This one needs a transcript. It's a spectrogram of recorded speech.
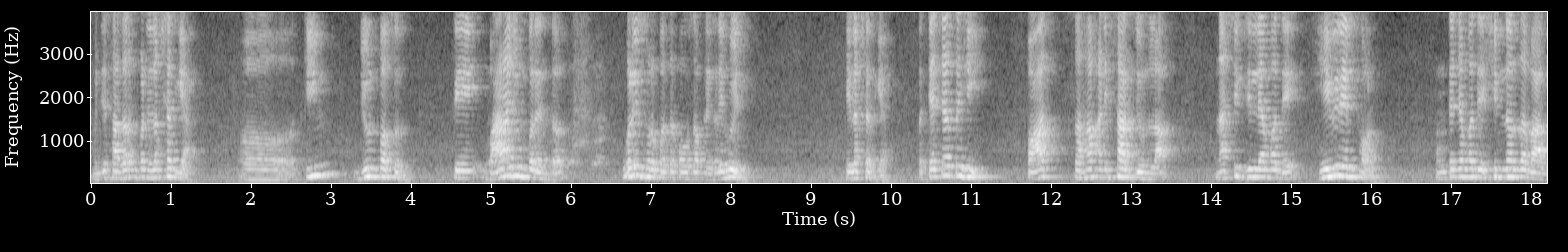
म्हणजे साधारणपणे लक्षात घ्या तीन जूनपासून ते बारा जूनपर्यंत वळीव स्वरूपाचा पाऊस आपल्याकडे होईल. हे लक्षात घ्या. पण त्याच्यातही पाच सहा आणि सात जूनला नाशिक जिल्ह्यामध्ये हेवी रेनफॉल मग त्याच्यामध्ये सिन्नरचा भाग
